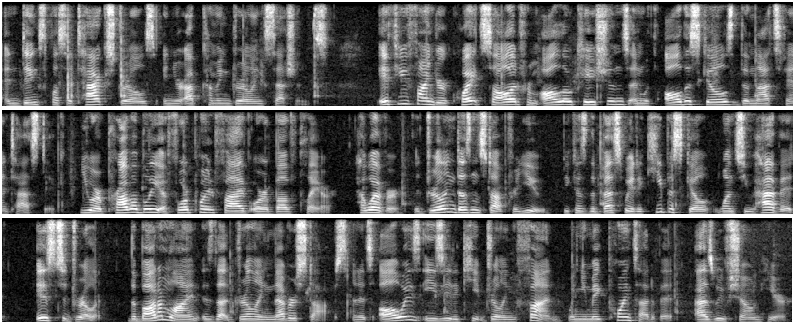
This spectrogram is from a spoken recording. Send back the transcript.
and dinks plus attacks drills in your upcoming drilling sessions. If you find you're quite solid from all locations and with all the skills, then that's fantastic. You are probably a 4.5 or above player. However, the drilling doesn't stop for you, because the best way to keep a skill once you have it is to drill it. The bottom line is that drilling never stops, and it's always easy to keep drilling fun when you make points out of it, as we've shown here.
